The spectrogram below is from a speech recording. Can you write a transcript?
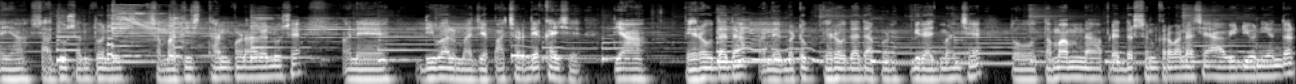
અહીંયા સાધુ સંતોની સમાધિ સ્થાન પણ આવેલું છે અને દિવાલમાં જે પાછળ દેખાય છે, ત્યાં ભૈરવ દાદા અને બટુક ભૈરવ દાદા પણ બિરાજમાન છે. તો તમામના આપણે દર્શન કરવાના છે આ વિડીયોની અંદર.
